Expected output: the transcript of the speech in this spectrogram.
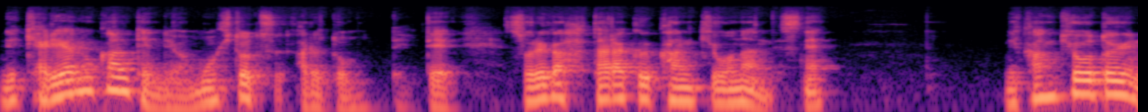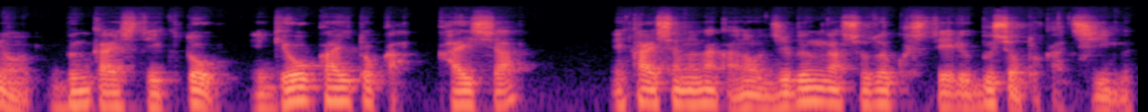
で、キャリアの観点ではもう一つあると思っていて、それが働く環境なんですね。で環境というのを分解していくと、業界とか会社、会社の中の自分が所属している部署とかチーム、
